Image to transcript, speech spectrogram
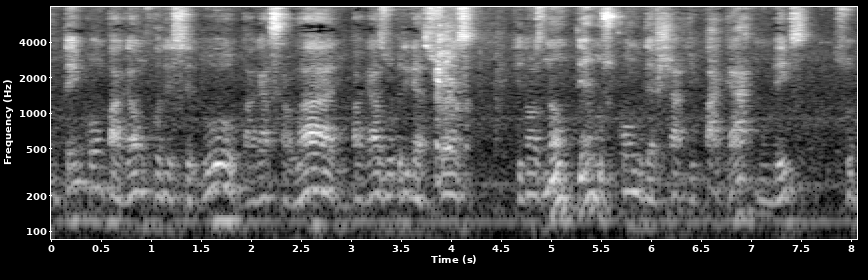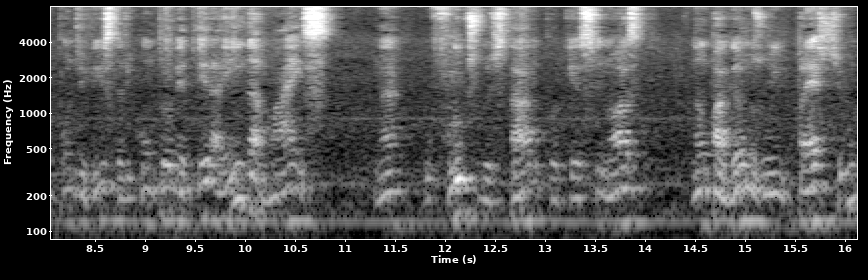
Não tem como pagar um fornecedor, pagar salário, pagar as obrigações que nós não temos como deixar de pagar no mês, sob o ponto de vista de comprometer ainda mais né, o fluxo do Estado, porque se nós não pagamos um empréstimo,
